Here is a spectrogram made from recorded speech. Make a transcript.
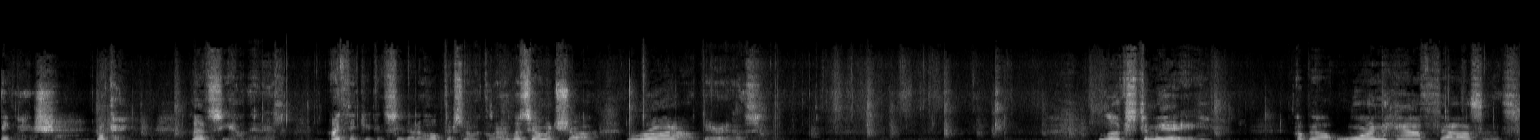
English. Okay, let's see how that is. I think you can see that. I hope there's not glare. Let's see how much uh, run out there is. Looks to me about one half thousandths.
